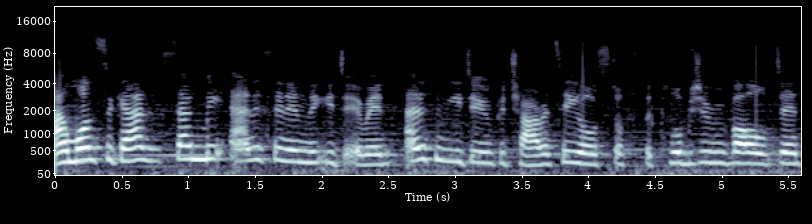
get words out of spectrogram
And once again, send me anything in that you're doing, anything that you're doing for charity or stuff the clubs you're involved in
